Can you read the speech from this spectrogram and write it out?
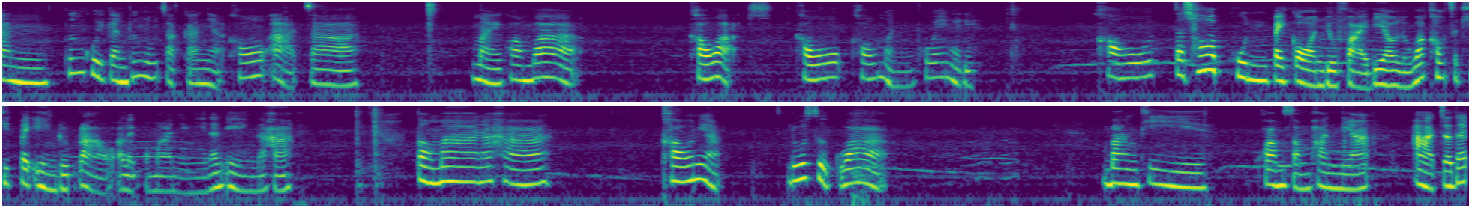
กันเพิ่งคุยกันเพิ่งรู้จักกันเนี่ยเขาอาจจะ หมายความว่าเขาอะเขาเขาเหมือนพูดว่ายังไงดีเขาจะชอบคุณไปก่อนอยู่ฝ่ายเดียว หรือว่าเขาจะคิดไปเองหรือเปล่าอะไรประมาณอย่างนี้นั่นเองนะคะ ต่อมานะคะเขาเนี่ย รู้สึกว่า บางทีความสัมพันธ์เนี้ย อาจจะได้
